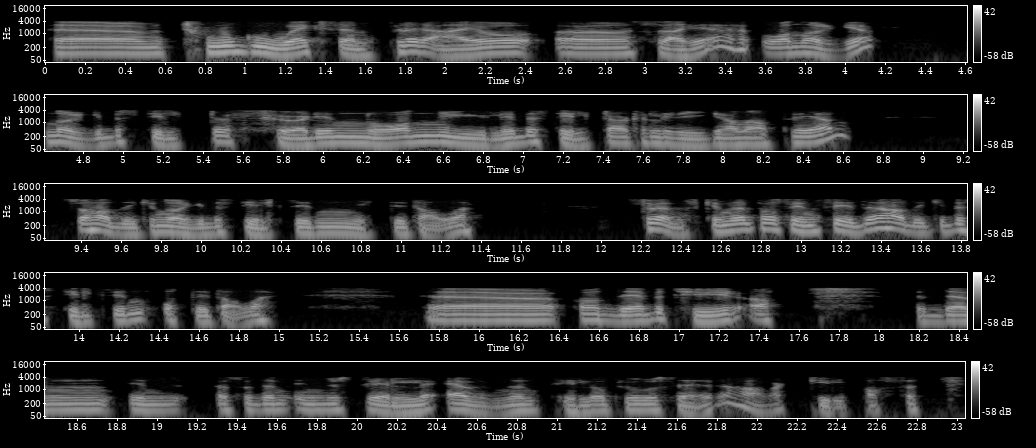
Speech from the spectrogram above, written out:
Eh, to gode eksempler er jo eh, Sverige og Norge. Norge bestilte før de nå nylig bestilte artillerigranater igjen, så hadde ikke Norge bestilt siden 90-tallet. Svenskene på sin side hadde ikke bestilt siden 80-tallet. Uh, og Det betyr at den, altså den, industrielle evnen til å produsere har vært tilpasset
